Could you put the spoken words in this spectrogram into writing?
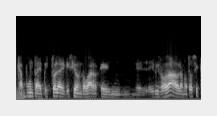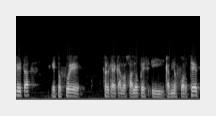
que a punta de pistola le quisieron robar el, el, el birrodado, la motocicleta. Esto fue cerca de Carlos. López y Camino Fortet,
